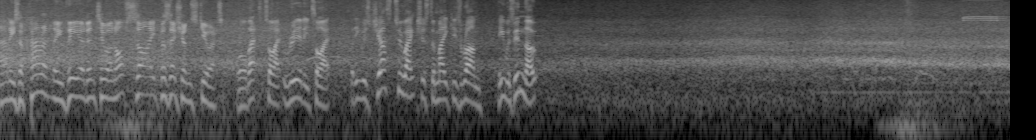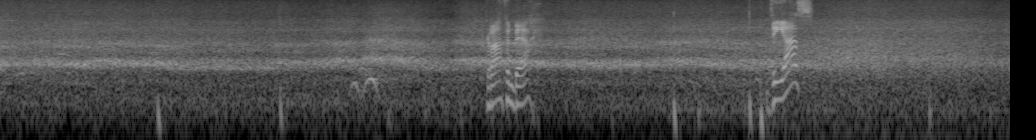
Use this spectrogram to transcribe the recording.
And he's apparently veered into an offside position, Stuart. Well, that's tight, really tight. But he was just too anxious to make his run. He was in, though. Gravenberch. Diaz.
